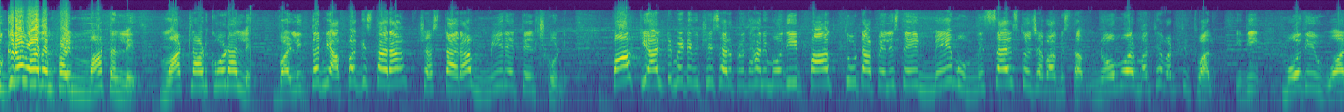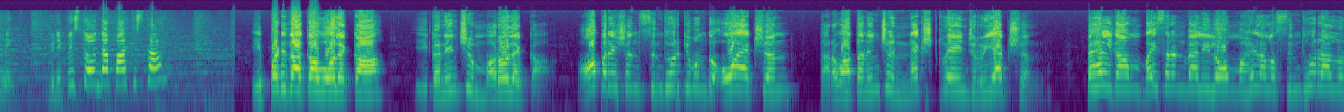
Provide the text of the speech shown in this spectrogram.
ఉగ్రవాదంపై మాటల్లే మాట్లాడుకోవడాలే వాళ్ళిద్దరిని అప్పగిస్తారా చేస్తారా మీరే తేల్చుకోండి. పాక్కి అల్టిమేటం ఇచ్చేశారు ప్రధాని మోదీ. పాక్ తూటా పేలిస్తే మేము మిస్సైల్స్తో జవాబిస్తాం. నో మోర్ మధ్యవర్తిత్వాలు. ఇది మోదీ వార్నింగ్. వినిపిస్తోందా పాకిస్తాన్? ఇప్పటిదాకా ఓ లెక్క ఇక నుంచి మరో లెక్క. ఆపరేషన్ సింధూర్కి ముందు ఓ యాక్షన్ తర్వాత నుంచి next range reaction. Pahalgam Baisaran వ్యాలీలో మహిళల సింధూరాలను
